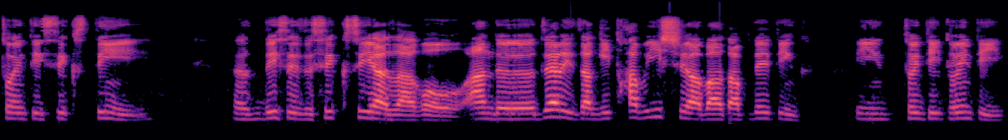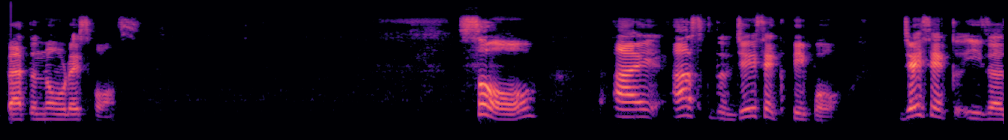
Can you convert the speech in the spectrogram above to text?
2016. Uh, this is six years ago, and uh, there is a GitHub issue about updating in 2020, but no response. So I asked the JSEC people. JSEC is a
